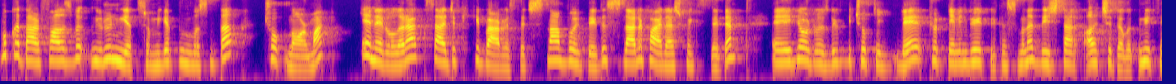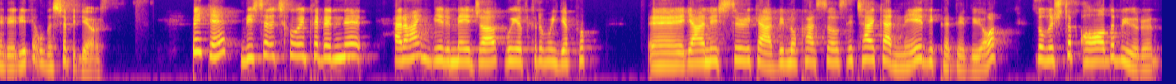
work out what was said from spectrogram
bu kadar fazla ürün yatırımı yapılması da çok normal. Genel olarak sadece fikir vermesi açısından bu ülkeyi de sizlerle paylaşmak istedim. E, gördüğünüz gibi birçok ilde Türkiye'nin büyük bir kısmına dijital açık hava üniteleriyle ulaşabiliyoruz. Peki dijital açık hava ünitelerini herhangi bir mecra bu yatırımı yapıp e, yerleştirirken, bir lokasyon seçerken neye dikkat ediyor? Sonuçta pahalı bir ürün.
